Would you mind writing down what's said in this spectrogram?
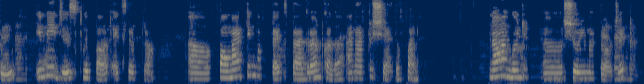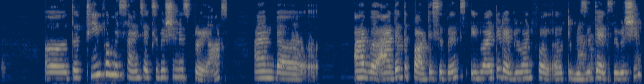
tool, images, clip art, etc. Uh, formatting of text, background color, and I have to share the file. Now I'm going to uh, show you my project. Uh, the theme for my science exhibition is Prayas, and uh, I've uh, added the participants, invited everyone for uh, to visit the exhibition,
